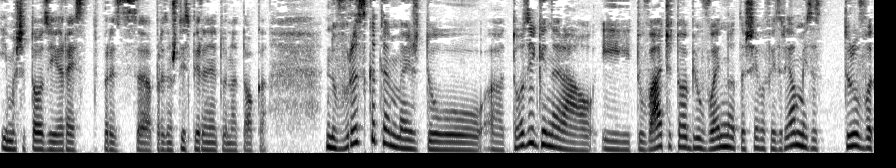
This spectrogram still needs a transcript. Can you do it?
имаше този арест през, през нощта спирането на тока. Но връзката между а, този генерал и това, че той е бил военно аташе в Израел, ми се струва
